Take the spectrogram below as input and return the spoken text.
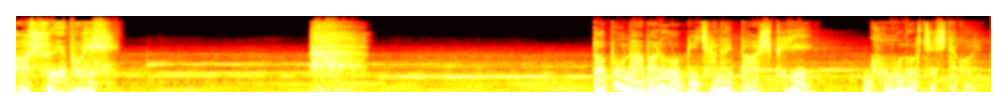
আবার শুয়ে পড়ি। তপন আবারও বিছানায় পাশ ফিরে ঘুমানোর চেষ্টা করে।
